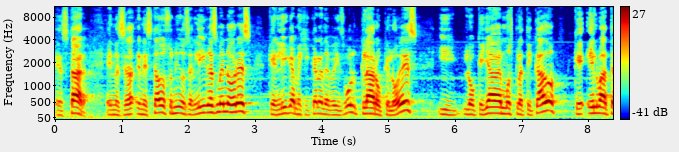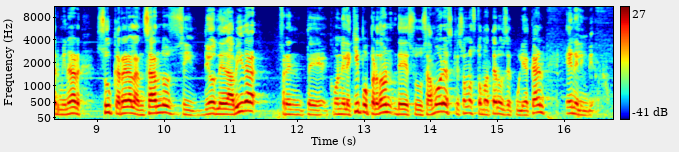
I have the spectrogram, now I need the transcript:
estar en, Estados Unidos en ligas menores que en Liga Mexicana de Béisbol, claro que lo es, y lo que ya hemos platicado, que él va a terminar su carrera lanzando, si Dios le da vida, frente con el equipo, perdón, de sus amores, que son los tomateros de Culiacán en el invierno.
